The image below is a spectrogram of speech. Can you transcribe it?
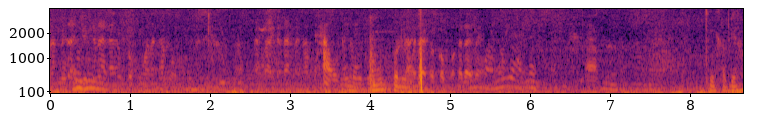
นั่งไม่ได้ยืนก็ได้นะครับตบหัวนะครับผมนั่งได้ก็นั่งนะครับ เข่าไม่ได้ คนละ ไม่ได้ก็กบหัวก็ได้ไหม โอเคครับเดี๋ยวเข้ามา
